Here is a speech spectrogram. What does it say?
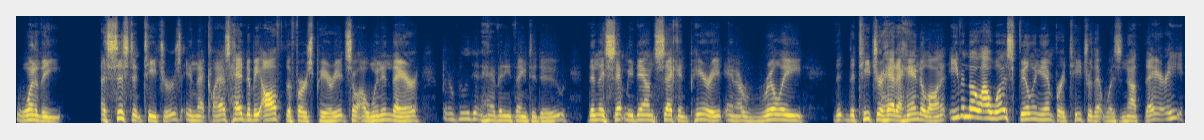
one of the assistant teachers in that class had to be off the first period. So I went in there, but I really didn't have anything to do. Then they sent me down second period, and I really, the, the teacher had a handle on it. Even though I was filling in for a teacher that was not there, he,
